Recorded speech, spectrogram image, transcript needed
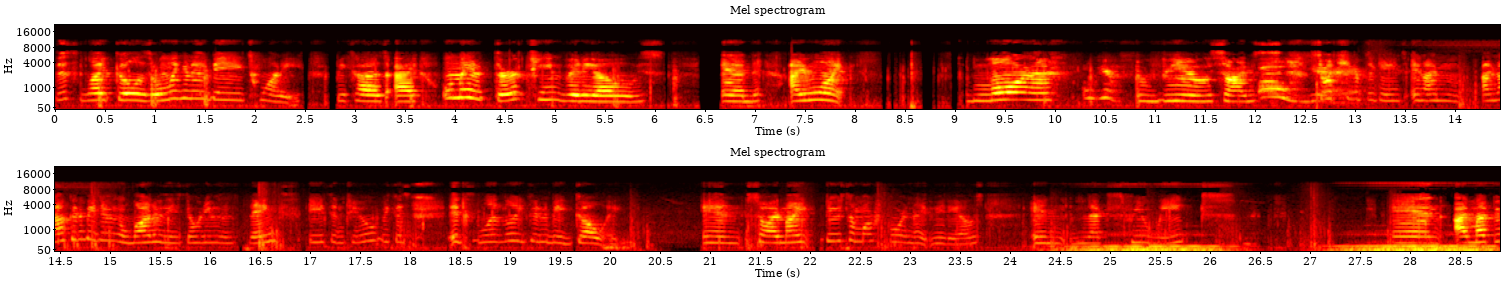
This like goal is only going to be 20 because I only have 13 videos and I want more oh, views, so I'm Oh, switching up the games, and I'm I'm not gonna be doing a lot of these. Don't even think season two because it's literally gonna be going, and so I might do some more Fortnite videos in the next few weeks, and I might be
